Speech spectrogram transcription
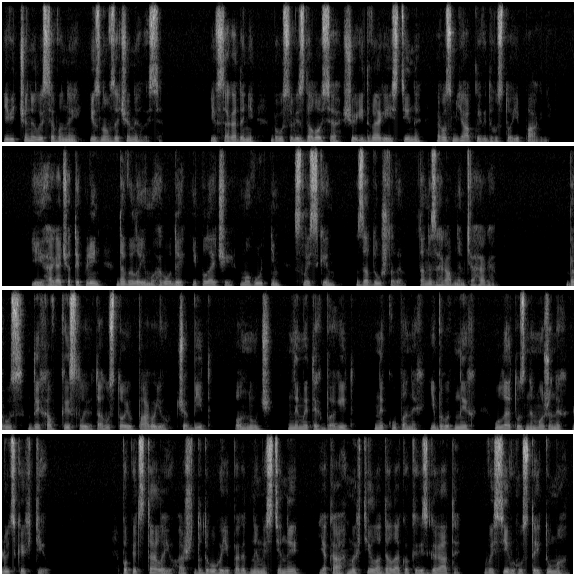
І відчинилися вони, і знов зачинилися. І всередині Брусові здалося, що і двері, і стіни розм'якли від густої парні, і гаряча теплінь давила йому груди і плечі могутнім, слизьким, задушливим та незграбним тягарем. Брус дихав кислою та густою парою чобіт, онуч, немитих борід, некупаних і брудних у лету знеможених людських тіл. Попід стелею аж до другої перед ними стіни, яка михтіла далеко крізь грати, висів густий туман,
